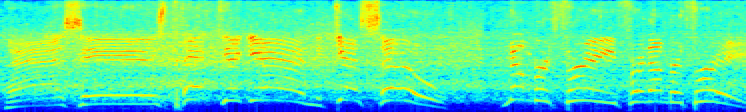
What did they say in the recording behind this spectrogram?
pass is picked again. Guess who? Number three for number three.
